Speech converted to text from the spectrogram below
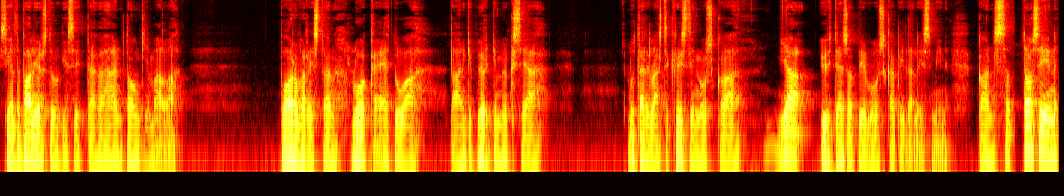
sieltä paljostuukin sitten vähän tonkimalla porvariston luokkaetua tai ainakin pyrkimyksiä luterilaista kristinuskoa ja yhteensopivuus kapitalismin kanssa. Tosin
